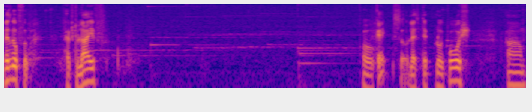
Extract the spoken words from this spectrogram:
let's go full. Have to life. Okay, so let's deploy Porche. Um,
